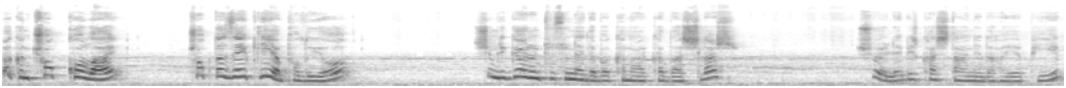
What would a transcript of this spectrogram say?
Bakın çok kolay, çok da zevkli yapılıyor. Şimdi görüntüsüne de bakın arkadaşlar. Şöyle birkaç tane daha yapayım.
